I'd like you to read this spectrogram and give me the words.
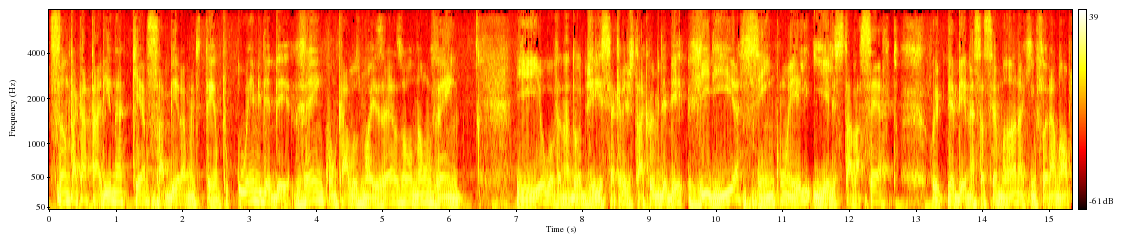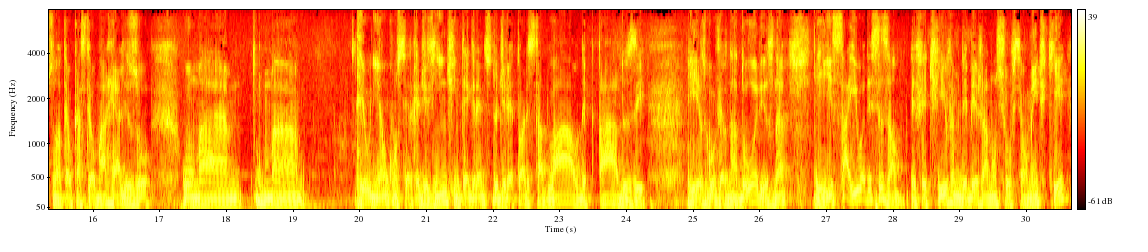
Santa Catarina quer saber há muito tempo. O MDB vem com Carlos Moisés ou ou não vem. E o governador disse acreditar que o MDB viria sim com ele e ele estava certo. O MDB nessa semana aqui em Florianópolis, no Hotel Castelmar, realizou uma uma reunião com cerca de 20 integrantes do diretório estadual, deputados e, e ex-governadores, né? E saiu a decisão efetiva. O MDB já anunciou oficialmente que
